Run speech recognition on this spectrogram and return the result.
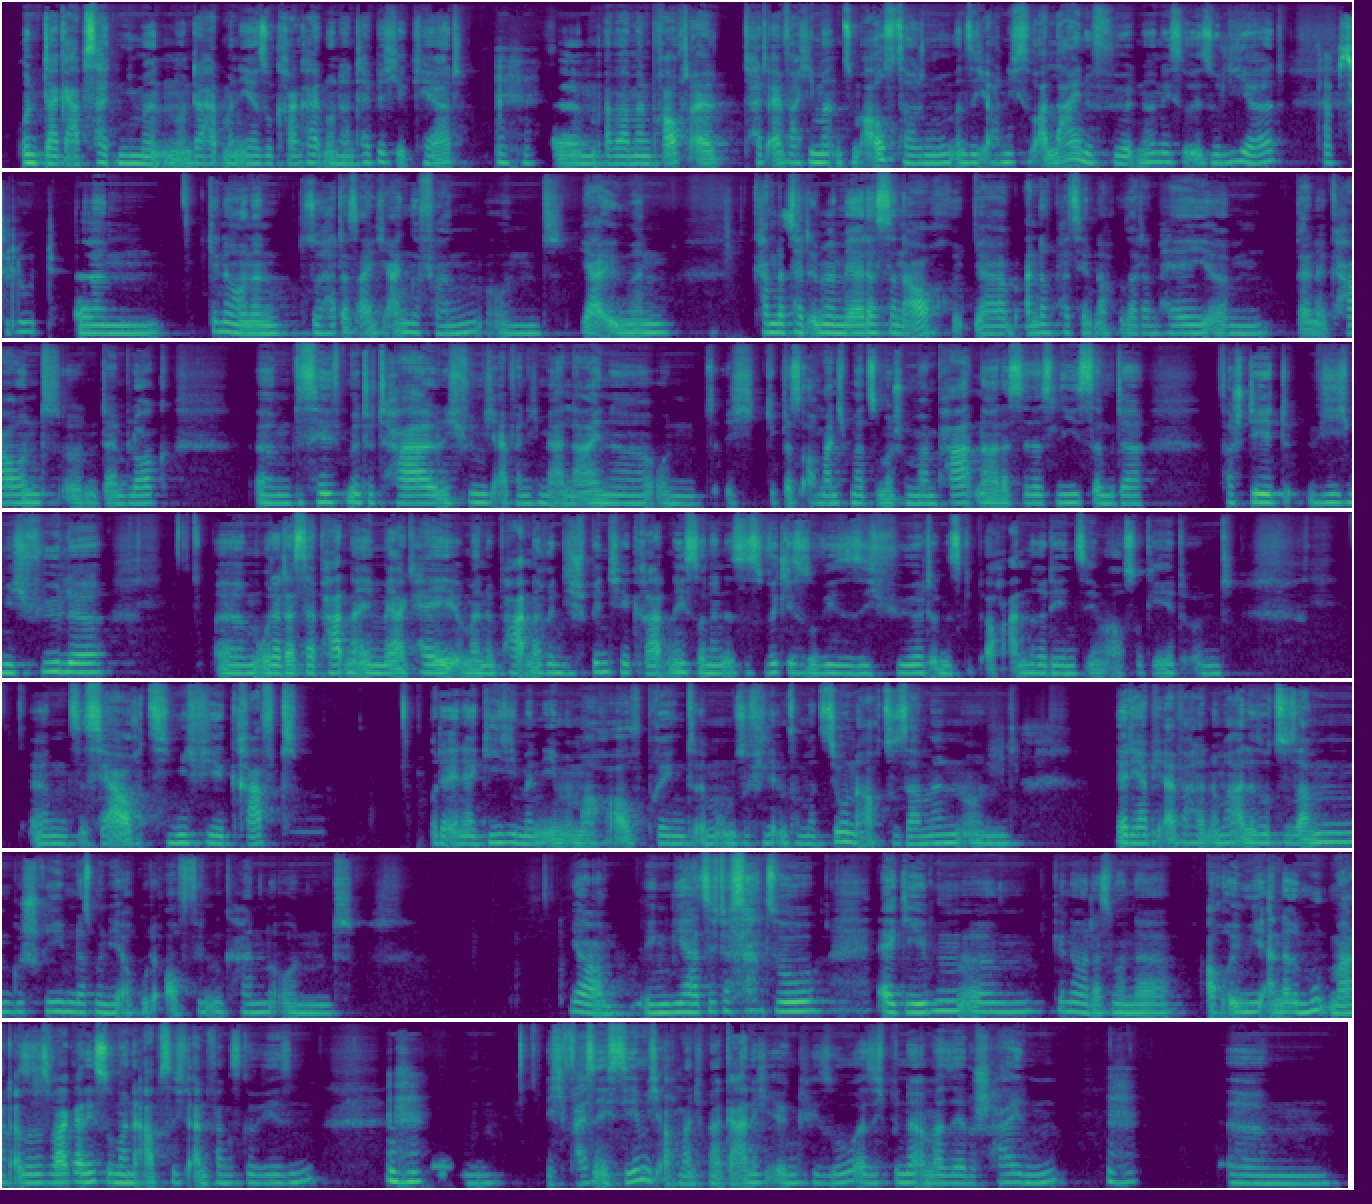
und da gab es halt niemanden und da hat man eher so Krankheiten unter den Teppich gekehrt. Mhm. Ähm, aber man braucht halt, halt, einfach jemanden zum Austauschen, damit man sich auch nicht so alleine fühlt, ne? nicht so isoliert. Absolut. Ähm, genau, und dann so hat das eigentlich angefangen und ja, irgendwann kam das halt immer mehr, dass dann auch ja andere Patienten auch gesagt haben, hey, ähm, dein Account und dein Blog, ähm, das hilft mir total und ich fühle mich einfach nicht mehr alleine und ich gebe das auch manchmal zum Beispiel meinem Partner, dass er das liest, damit er versteht, wie ich mich fühle ähm, oder dass der Partner eben merkt, hey, meine Partnerin, die spinnt hier gerade nicht, sondern es ist wirklich so, wie sie sich fühlt. Und es gibt auch andere, denen es eben auch so geht. Und ähm, es ist ja auch ziemlich viel Kraft oder Energie, die man eben immer auch aufbringt, ähm, um so viele Informationen auch zu sammeln. Und ja, die habe ich einfach dann immer alle so zusammengeschrieben, dass man die auch gut auffinden kann. Und ja, irgendwie hat sich das dann so ergeben, ähm, genau, dass man da auch irgendwie anderen Mut macht. Also das war gar nicht so meine Absicht anfangs gewesen. Mhm. Ähm, ich weiß nicht, ich sehe mich auch manchmal gar nicht irgendwie so. Also ich bin da immer sehr bescheiden. Mhm. Ähm,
